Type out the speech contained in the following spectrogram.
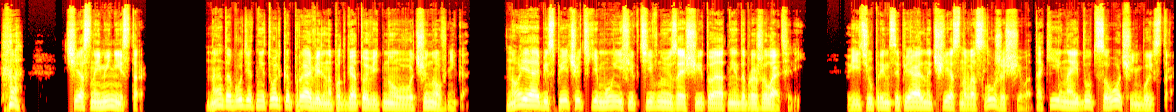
Ха, честный министр. Надо будет не только правильно подготовить нового чиновника, но и обеспечить ему эффективную защиту от недоброжелателей. Ведь у принципиально честного служащего такие найдутся очень быстро.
